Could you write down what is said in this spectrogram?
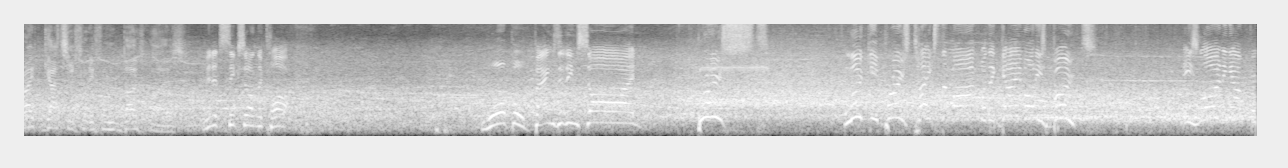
great gutsy footy from both players. Minute six on the clock. Worpel bangs it inside. Breust! Lukey Breust takes the mark with a game on his boot. He's lining up for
